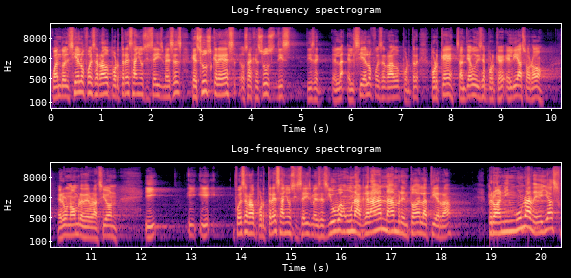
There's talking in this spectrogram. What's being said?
cuando el cielo fue cerrado por tres años y seis meses. Jesús cree, o sea, Jesús dice, el, el cielo fue cerrado por tres. ¿Por qué? Santiago dice, porque Elías oró. Era un hombre de oración. Y y, fue cerrado por tres años y seis meses y hubo una gran hambre en toda la tierra, pero a ninguna de ellas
